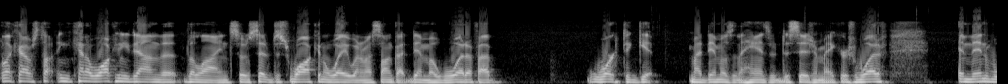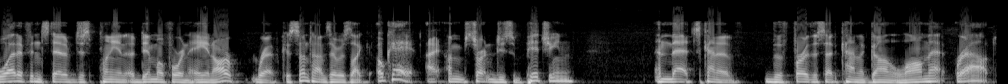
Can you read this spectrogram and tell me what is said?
like I was talking, kind of walking you down the, the line. So instead of just walking away when my song got demo, what if I worked to get my demos in the hands of decision makers? What if, and then what if instead of just playing a demo for an A and R rep, because sometimes I was like, okay, I, I'm starting to do some pitching, and that's kind of the furthest I'd kind of gone along that route.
